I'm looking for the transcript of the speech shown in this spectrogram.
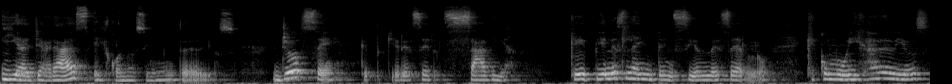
y hallarás el conocimiento de Dios. Yo sé que tú quieres ser sabia, que tienes la intención de serlo, que como hija de Dios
